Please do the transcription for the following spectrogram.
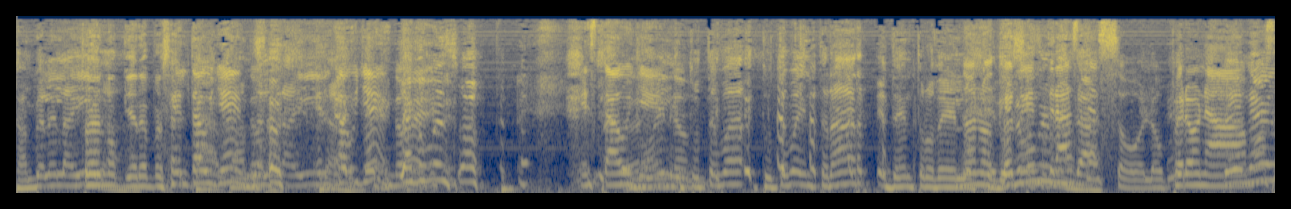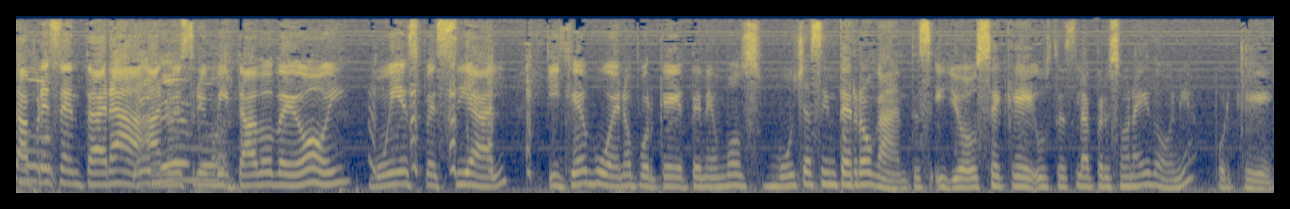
Cámbiale la ira. Entonces no quiere Él presentar. está huyendo. Él está huyendo. Ya comenzó. Está huyendo. tú te vas tú te vas a entrar dentro de lo No, no, que tú entraste solo, pero nada, vamos a presentar a, a nuestro invitado de hoy, muy especial, y qué bueno porque tenemos muchas interrogantes y yo sé que usted es la persona idónea porque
